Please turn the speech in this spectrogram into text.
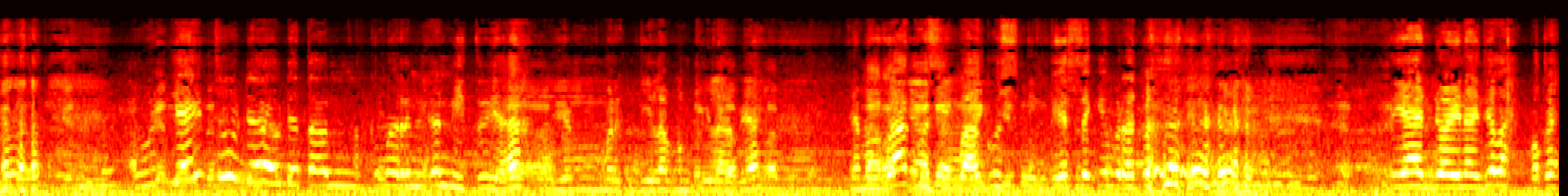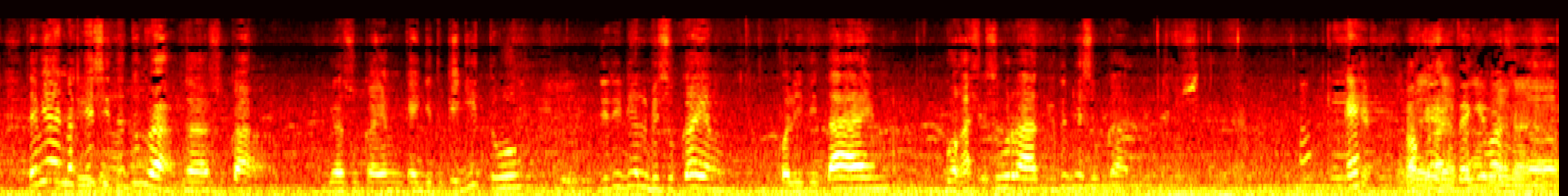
gitu mungkin upgrade ya gitu. itu udah udah tahun kemarin kan itu ya yang berkilap mengkilap ya. Gitu. emang bagus sih bagus. gitu. geseknya berat. Banget ya doain aja lah pokoknya. Tapi anaknya sih tuh nggak nggak suka nggak suka yang kayak gitu kayak gitu. Jadi dia lebih suka yang quality time gua kasih surat gitu dia suka oke? Oke, thank you mas. Mas.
